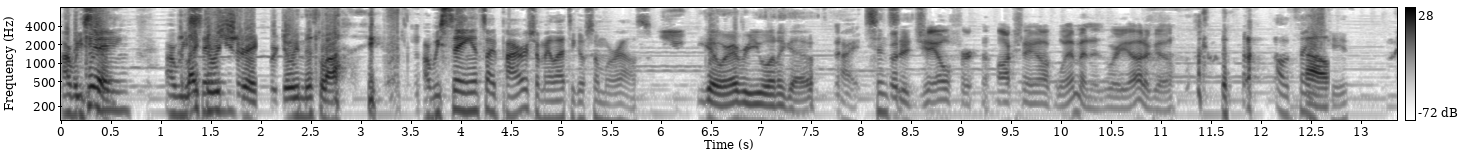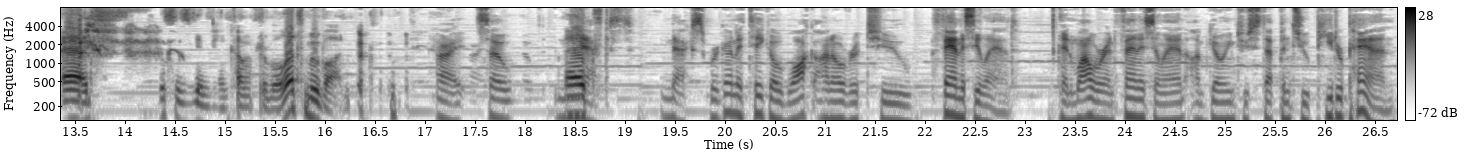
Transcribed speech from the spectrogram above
Are we Again, saying? Are I'd we like to reiterate, we're doing this live. Are we staying inside Pirates? Or am I allowed to go somewhere else? go wherever you want to go. All right. Since Go to jail for auctioning off women is where you ought to go. oh, thanks, Wow. Keith. This is getting uncomfortable. Let's move on. All right. So Next. next, next, we're going to take a walk on over to Fantasyland, and while we're in Fantasyland, I'm going to step into Peter Pan,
